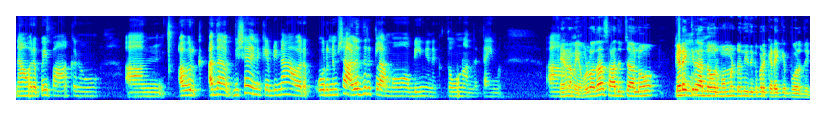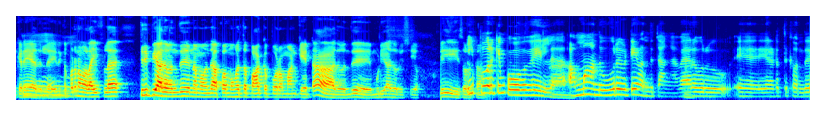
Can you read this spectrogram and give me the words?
நான் அவரை போய் பார்க்கணும். அவருக்கு அந்த விஷயம் எனக்கு எப்படின்னா அவர் ஒரு நிமிஷம் அழுதுருக்கலாமோ அப்படின்னு எனக்கு தோணும் அந்த டைம் ஏன்னா நம்ம எவ்வளவுதான் சாதிச்சாலும் கிடைக்கிற அந்த ஒரு மொமெண்ட் வந்து இதுக்கப்புறம் கிடைக்க போறது கிடையாது இல்ல இதுக்கப்புறம் நம்ம லைஃப்ல திருப்பி அதை வந்து நம்ம வந்து அப்பா முகத்தை பார்க்க போறோமான்னு கேட்டா அது வந்து முடியாத ஒரு விஷயம். இப்போ வரைக்கும் போகவே இல்லை. அம்மா அந்த ஊரை விட்டே வந்துட்டாங்க. வேற ஒரு இடத்துக்கு வந்து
